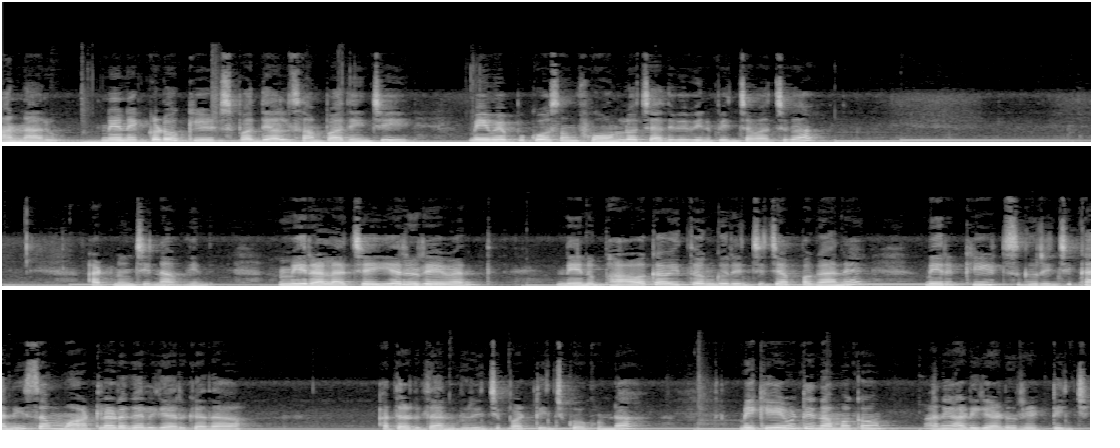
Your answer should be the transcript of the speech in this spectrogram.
అన్నారు. నేను ఎక్కడో కీడ్స్ పద్యాలు సంపాదించి మీ మెప్పు కోసం ఫోన్లో చదివి వినిపించవచ్చుగా? అట్నుంచి నవ్వింది. మీరు అలా చెయ్యరు రేవంత్. నేను భావకవిత్వం గురించి చెప్పగానే మీరు కీడ్స్ గురించి కనీసం మాట్లాడగలిగారు కదా? అతడు దాని గురించి పట్టించుకోకుండా మీకేమిటి నమ్మకం? అని అడిగాడు రెట్టించి.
